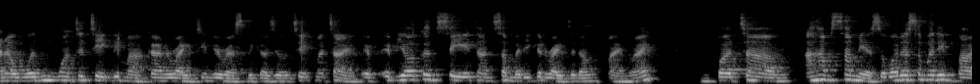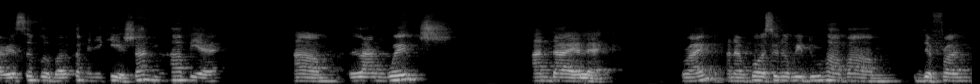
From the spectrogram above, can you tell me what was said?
and I wouldn't want to take the marker and write in the rest because it will take my time. If, if y'all could say it and somebody could write it down, fine, right? But um, I have some here. So what are some of the barriers of verbal communication? You have here um, language and dialect, right? And of course, you know, we do have um, different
